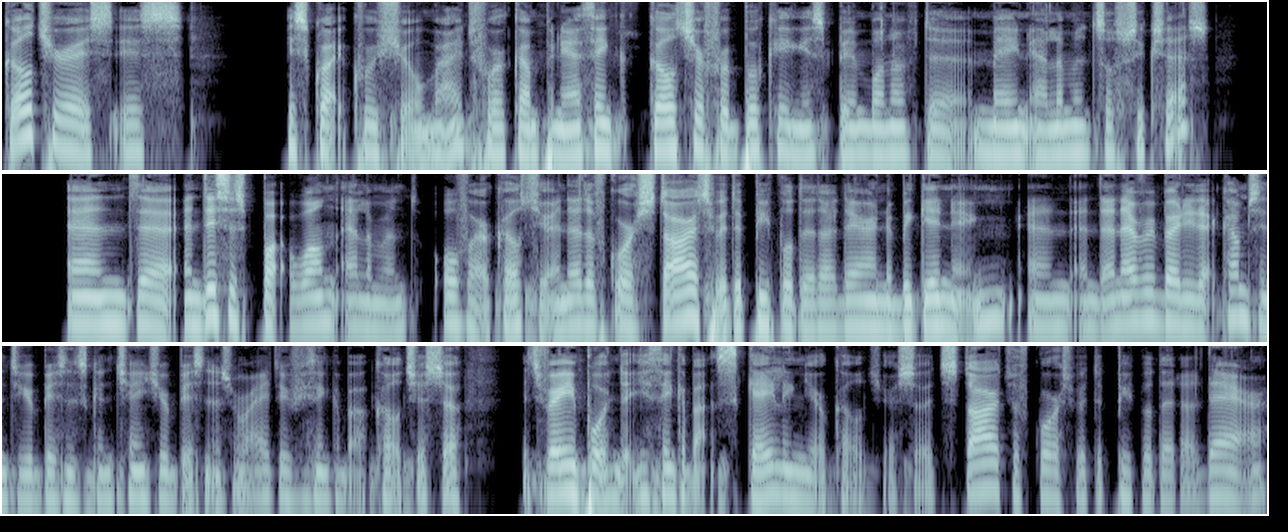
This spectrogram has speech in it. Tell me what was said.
culture is is is quite crucial, right, for a company. I think culture for booking has been one of the main elements of success, and uh, and this is one element of our culture, and that of course starts with the people that are there in the beginning, and and then everybody that comes into your business can change your business, right? If you think about culture, so it's very important that you think about scaling your culture. So it starts, of course, with the people that are there.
